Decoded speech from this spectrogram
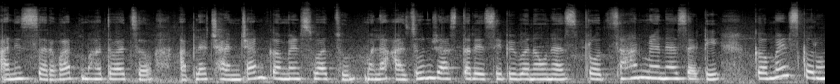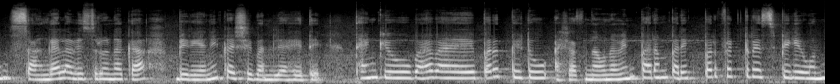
आणि सर्वात महत्त्वाचं आपल्या छान छान कमेंट्स वाचून मला अजून जास्त रेसिपी बनवण्यास प्रोत्साहन मिळण्यासाठी कमेंट्स करून सांगायला विसरू नका. बिर्याणी कशी बनली आहे ते. थँक्यू बाय बाय परत भेटू अशाच नवनवीन पारंपरिक परफेक्ट रेसिपी घेऊन.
